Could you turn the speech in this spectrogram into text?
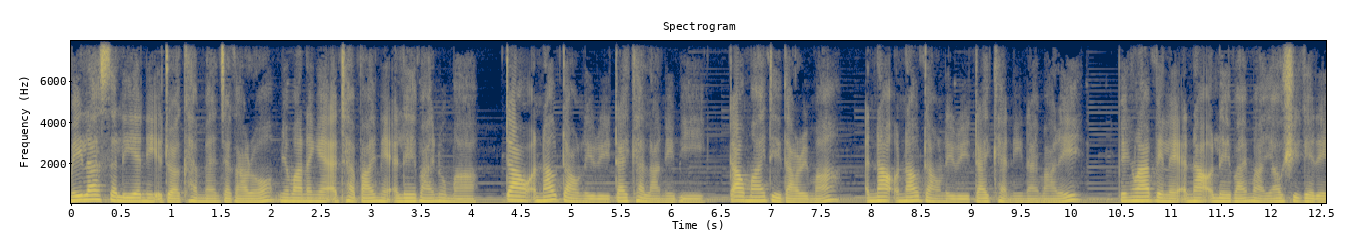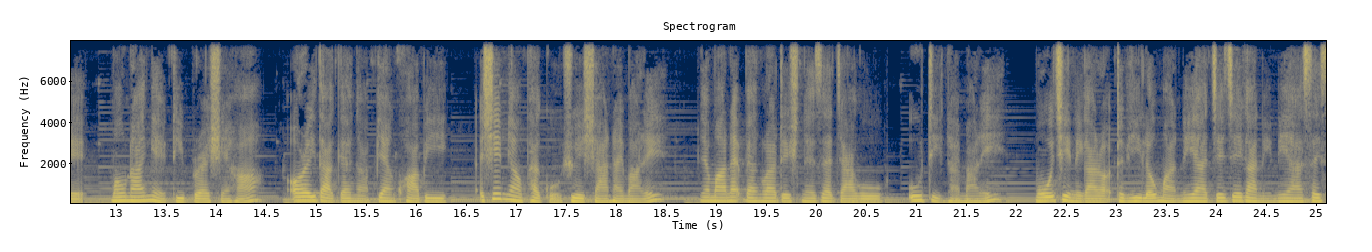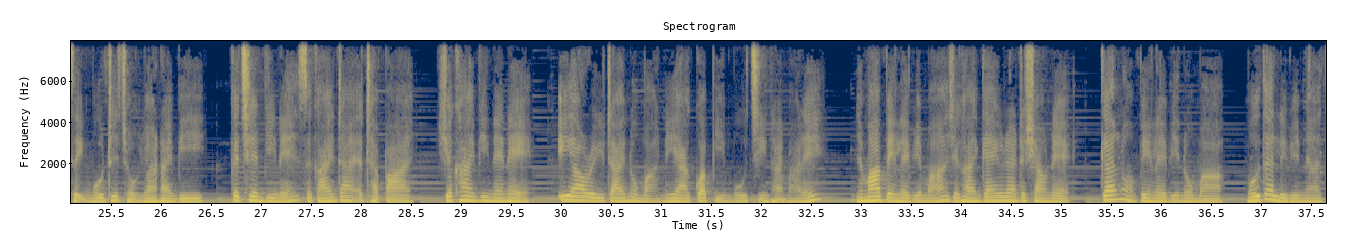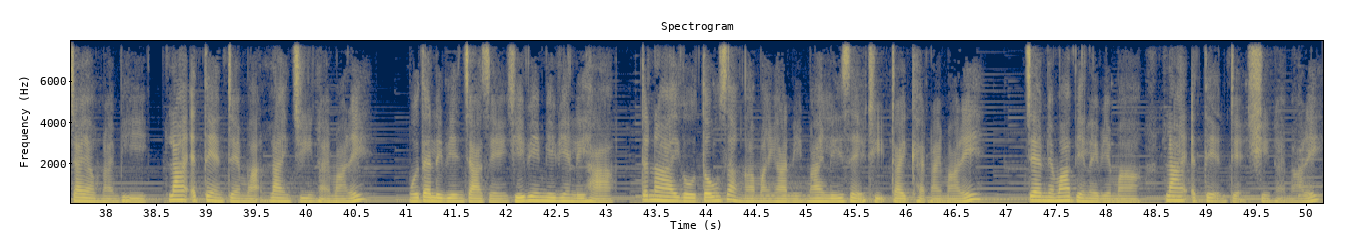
မေလ14ရက်နေ့အတွက်ခံမှန်းချက်ကတော့မြန်မာနိုင်ငံအထက်ပိုင်းနဲ့အလဲပိုင်းတို့မှာတောင်အနောက်တောင်လေတွေတိုက်ခတ်လာနေပြီးတောင်ပိုင်းဒေသတွေမှာအနောက်အနောက်တောင်လေတွေတိုက်ခတ်နေနိုင်ပါတယ်။ဘင်္ဂလားပင်လယ်အနောက်အလဲပိုင်းမှာရောက်ရှိခဲ့တဲ့မုန်တိုင်းငယ် depression ဟာအော်ရိတာကန်ကပြန်ခွာပြီးအရှိမြောက်ဘက်ကိုရွေ့ရှားနိုင်ပါတယ်။မြန်မာနဲ့ဘင်္ဂလားဒေ့ရှ်နယ်စပ်ကြားကိုဥတီနိုင်ပါတယ်။မိုးအခြေအနေကတော့တပြည်လုံးမှာနေရာကျဲကျဲကနေနေရာစိတ်စိတ်မိုးထစ်ချုံရွာနိုင်ပြီးကချင်ပြည်နယ်၊စကိုင်းတိုင်းအထက်ပိုင်း၊ရခိုင်ပြည်နယ်နဲ့ AR တိုင်းတို့မှာနေရာကွက်ပြီးမိုးကြီးနိုင်ပါတယ်မြမပင်လယ်ပြင်မှာရခိုင်ကမ်းရိုးတန်းတစ်လျှောက်နဲ့ကမ်းလွန်ပင်လယ်ပြင်တို့မှာမိုးသက်လေပြင်းများကြာရောက်နိုင်ပြီးလှိုင်းအသင့်အင့်မှလှိုင်းကြီးနိုင်ပါတယ်မိုးသက်လေပြင်းကြစဉ်ရေပြင်းမြေပြင်းလေးဟာတနအီကို35မိုင်ကနေမိုင်40အထိတိုက်ခတ်နိုင်ပါတယ်ကြံမြမပင်လယ်ပြင်မှာလှိုင်းအသင့်အင့်ရှိနိုင်ပါတယ်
